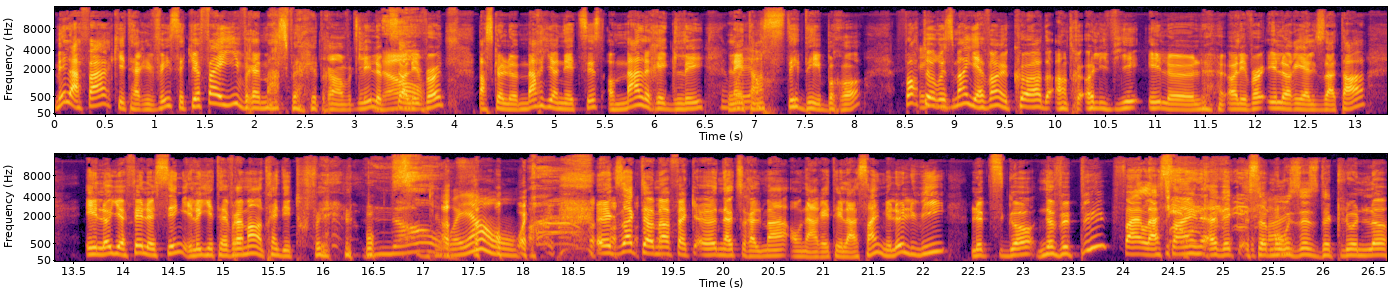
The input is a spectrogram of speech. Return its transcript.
Mais l'affaire qui est arrivée, c'est qu'il a failli vraiment se faire étrangler, le petit. Oliver, parce que le marionnettiste a mal réglé l'intensité des bras. Fort heureusement, il y avait un code entre Olivier et le, le- Oliver et le réalisateur. Et là, il a fait le signe et là, il était vraiment en train d'étouffer Non! Voyons. Ouais, Exactement. Fait que, euh, naturellement, on a arrêté la scène. Mais là, lui, le petit gars, ne veut plus faire la scène avec ce. Moses de clown-là.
